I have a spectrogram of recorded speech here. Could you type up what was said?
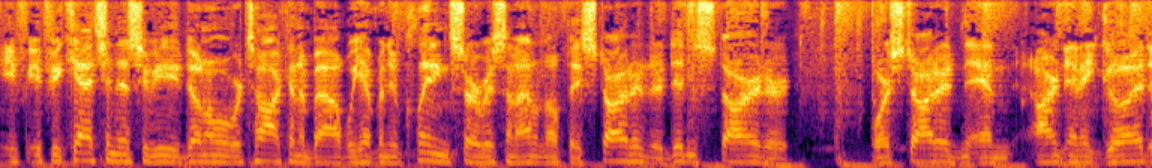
if, if you're catching this, if you don't know what we're talking about, we have a new cleaning service, and I don't know if they started or didn't start or or started and aren't any good.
